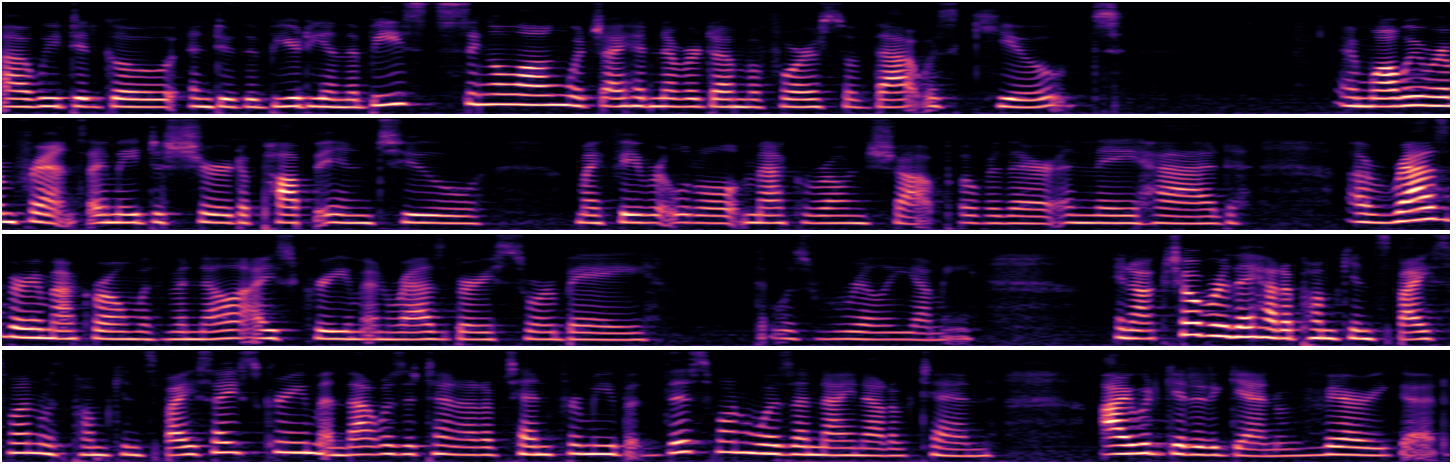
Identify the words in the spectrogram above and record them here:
Uh, we did go and do the Beauty and the Beast sing along, which I had never done before, so that was cute. And while we were in France, I made sure to pop into my favorite little macaron shop over there, and they had a raspberry macaron with vanilla ice cream and raspberry sorbet that was really yummy. In October, they had a pumpkin spice one with pumpkin spice ice cream, and that was a 10 out of 10 for me, but this one was a 9 out of 10. I would get it again. Very good.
